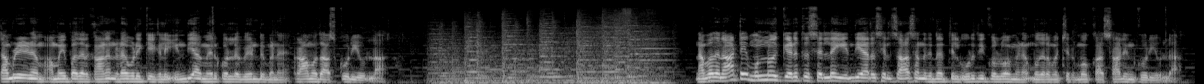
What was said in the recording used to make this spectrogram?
தமிழீழம் அமைப்பதற்கான நடவடிக்கைகளை இந்தியா மேற்கொள்ள வேண்டும் என ராமதாஸ் கூறியுள்ளார். நமது நாட்டை முன்னோக்கி எடுத்து செல்ல இந்திய அரசியல் சாசன தினத்தில் உறுதி கொள்வோம் என முதலமைச்சர் மு க ஸ்டாலின் கூறியுள்ளார்.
